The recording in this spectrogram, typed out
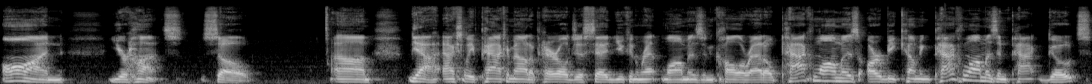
on your hunts. So um, yeah, actually, Pack 'em Out Apparel just said you can rent llamas in Colorado. Pack llamas are becoming pack llamas and pack goats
